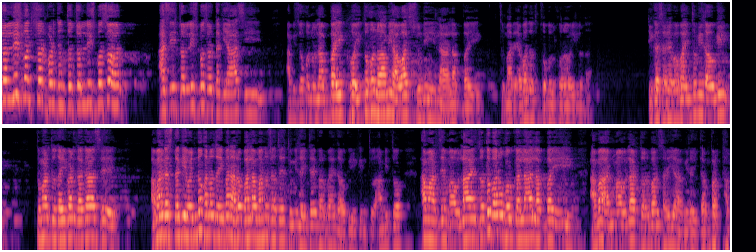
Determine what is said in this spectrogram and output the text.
চল্লিশ বছর পর্যন্ত চল্লিশ বছর আসি, চল্লিশ বছর থেকে আসি। আমি যখন লাভবাহিক হই তখন আমি আওয়াজ শুনি লাভবাহিক, তোমার আবাদত কবুল করা হইল না। ঠিক আছে রে বাবাই, তুমি যাও কি তোমার তো যাইবার জায়গা আছে। আমার কাছ থেকে অন্য খানো যাইবার আরও ভালো মানুষ আছে, তুমি যাইতে পারবা যাও কি কিন্তু আমি তো আমার যে মাওলায়, যতবারও হোক আল্লাহ লাভবাহিক আমার মাওলার দরবার ছাড়িয়া আমি যাইতাম, পারতাম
